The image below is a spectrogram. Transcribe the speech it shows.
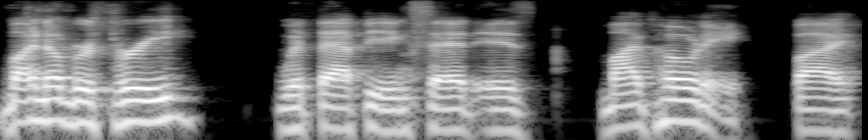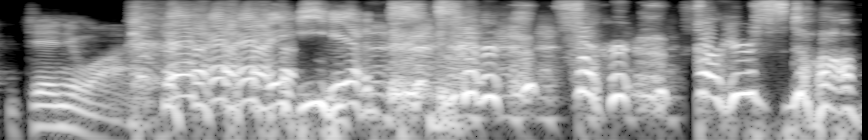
my number three with that being said is my pony by Ginuwine. yeah. For, for, first off,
